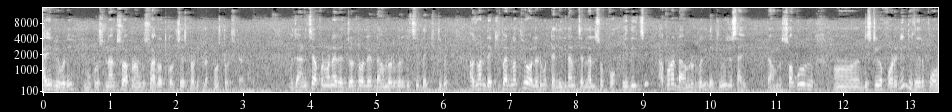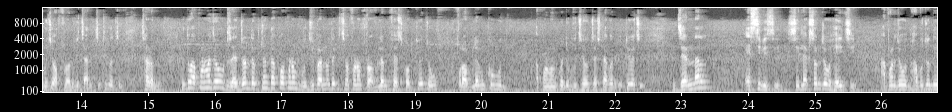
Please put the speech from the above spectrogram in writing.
হাই এভ্রিবডি ମୁଁ କୃଷ୍ଣାଂଶୁ ଆପଣଙ୍କୁ ସ୍ୱାଗତ କରୁଛି ଷ୍ଟଡ଼ି ପ୍ଲାଟଫର୍ମ ଷ୍ଟଡ଼ି ଷ୍ଟାର୍ଟ ମୁଁ ଜାଣିଛି ଆପଣମାନେ ରେଜଲ୍ଟ ଅଲରେଡ଼ି ଡାଉନଲୋଡ଼୍ କରି କିଛି ଦେଖିଥିବେ ଆଉ ଯେଉଁମାନେ ଦେଖିପାରିନଥିବେ ଅଲରେଡ଼ି ମୁଁ ଟେଲିଗ୍ରାମ ଚ୍ୟାନେଲ୍ ସବୁ ପକାଇ ଦେଇଛି ଆପଣ ଡାଉନଲୋଡ଼୍ କରି ଦେଖିବେ ଯେ ସାଇଟ୍ ଡାଉନଲୋଡ଼ ସବୁ ଡିଷ୍ଟ୍ରିକ୍ଟର ପଡ଼ିନି ଧୀରେ ଧୀରେ ପଡ଼ୁଛି ଅପଲୋଡ଼ ବି ଚାଲିଛି ଠିକ୍ ଅଛି ଛାଡ଼ନ୍ତୁ କିନ୍ତୁ ଆପଣମାନେ ଯେଉଁ ରେଜଲ୍ଟ ଦେଖୁଛନ୍ତି ତାକୁ ଆପଣ ବୁଝିପାରୁନଥିବେ କିଛି ଆପଣ ପ୍ରୋବ୍ଲେମ୍ ଫେସ୍ କରୁଥିବେ ଯେଉଁ ପ୍ରୋବ୍ଲେମ୍କୁ ମୁଁ ଆପଣମାନଙ୍କୁ ଏଠି ବୁଝିବାକୁ ଚେଷ୍ଟା କରିବି ଠିକ୍ ଅଛି general S C B C selection ଯେଉଁ ହେଇଛି ଆପଣ ଯେଉଁ ଭାବୁଛନ୍ତି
